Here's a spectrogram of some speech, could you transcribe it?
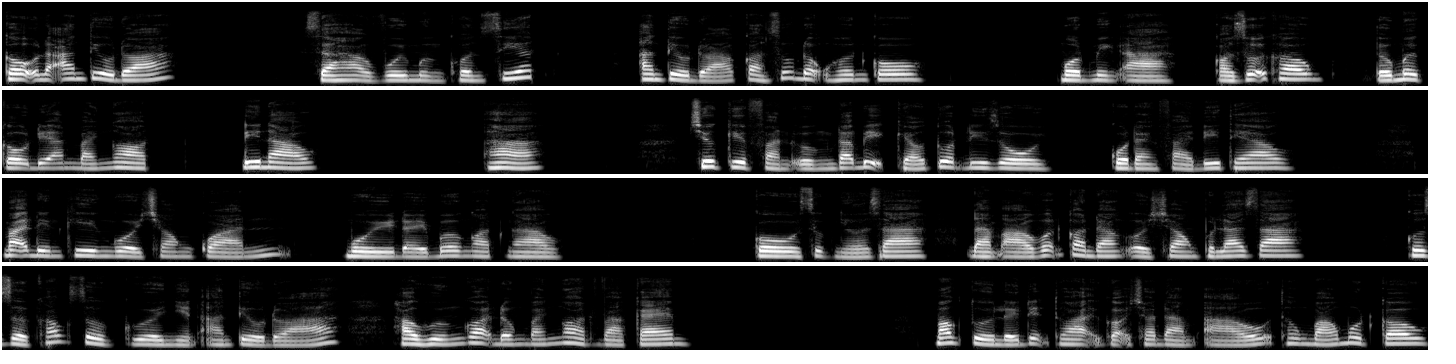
cậu là An Tiểu Đoá. Gia Hảo vui mừng khôn xiết, An Tiểu Đoá còn xúc động hơn cô. Một mình à, có dỗi không? Tớ mời cậu đi ăn bánh ngọt. Đi nào. Hả? Chưa kịp phản ứng đã bị kéo tuột đi rồi, cô đành phải đi theo. Mãi đến khi ngồi trong quán, mùi đầy bơ ngọt ngào. Cô sực nhớ ra đám áo vẫn còn đang ở trong plaza. Cô giờ khóc giờ cười nhìn An Tiểu đóa hào hứng gọi đống bánh ngọt và kem. Móc túi lấy điện thoại gọi cho đàm áo, thông báo một câu.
